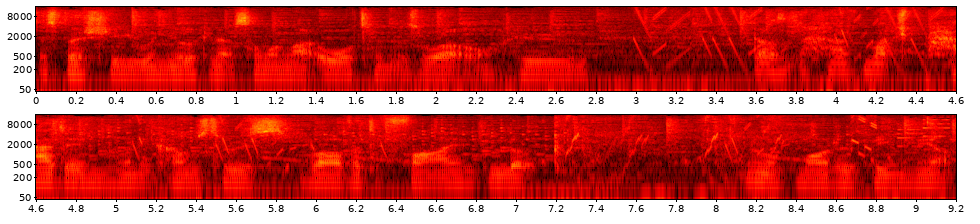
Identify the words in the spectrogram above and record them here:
especially when you're looking at someone like Orton as well, who doesn't have much padding when it comes to his rather defined look. Oh, Mario's beating me up.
